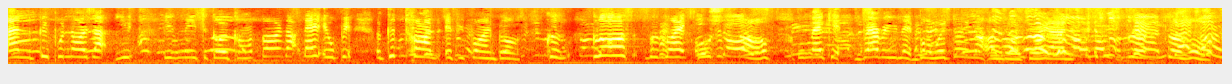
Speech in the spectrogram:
and people know that you need to go come and find that day, it'll be a good time if you find glass. Because glass like all the stuff will make it very lit, but we're doing that under a tree, and it's not so, so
